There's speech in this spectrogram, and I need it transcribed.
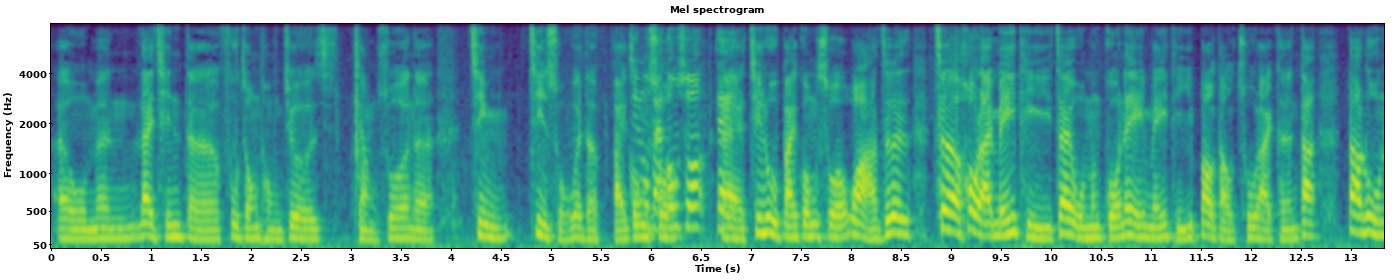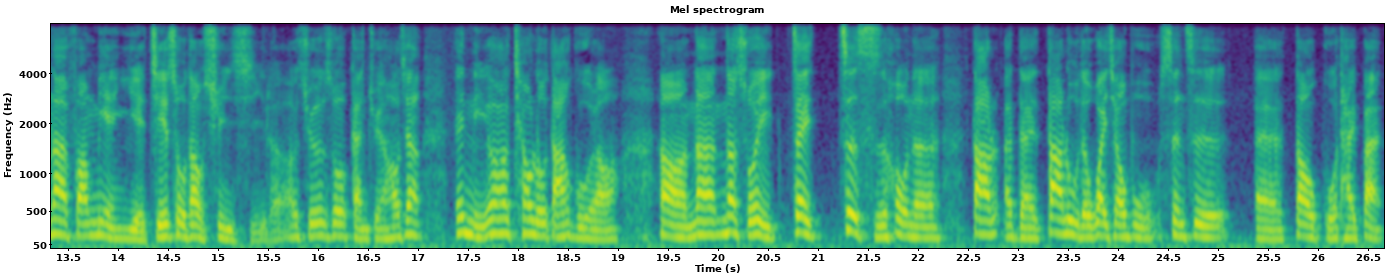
呃，我们赖清德副总统就讲说呢，进进所谓的白宫说，哎，进入白宫说，哇，这个这后来媒体在我们国内媒体一报道出来，可能大大陆那方面也接受到讯息了，而就是说感觉好像，哎，你又要敲锣打鼓了啊，那那所以在这时候呢，大呃在大陆的外交部甚至。呃，到国台办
